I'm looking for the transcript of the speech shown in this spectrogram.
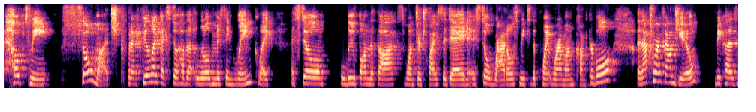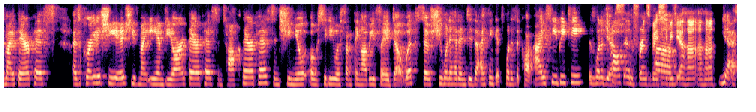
helped me so much, but I feel like I still have that little missing link. Like I still loop on the thoughts once or twice a day, and it still rattles me to the point where I'm uncomfortable. And that's where I found you because my therapist, as great as she is, she's my EMDR therapist and talk therapist, and she knew OCD was something obviously I dealt with. So she went ahead and did that. I think it's what is it called? ICBT is what it's yes, called. inference based um, CBT. Uh huh. Uh huh. Yes.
